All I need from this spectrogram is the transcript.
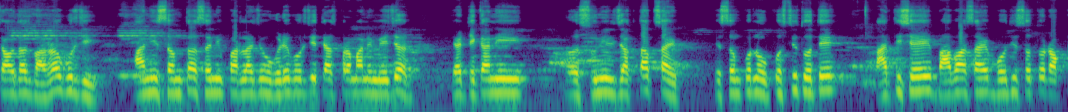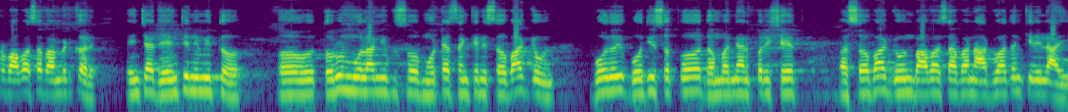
चावदास भालराव गुरुजी आणि समता सैनिक पार्लाजी उघडे गुरुजी त्याचप्रमाणे मेजर या ठिकाणी सुनील जगताप साहेब हे संपूर्ण उपस्थित होते. अतिशय बाबासाहेब बोधिसत्व डॉक्टर बाबासाहेब आंबेडकर यांच्या जयंतीनिमित्त तरुण मुलांनी स मोठ्या संख्येने सहभाग घेऊन बोध बोधिसत्व धम्मज्ञान परिषद सहभाग घेऊन बाबासाहेबांना अभिवादन केलेलं आहे.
